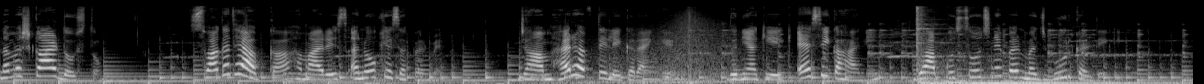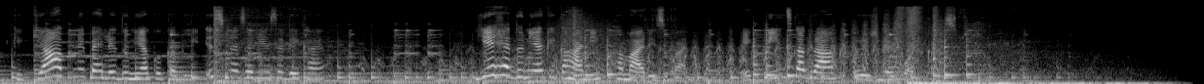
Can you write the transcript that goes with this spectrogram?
नमस्कार दोस्तों। स्वागत है आपका हमारे इस अनोखे सफ़र में, जहाँ हम हर हफ़्ते लेकर आएँगे दुनिया की एक ऐसी कहानी जो आपको सोचने पर मजबूर कर देगी कि क्या आपने पहले दुनिया को कभी इस नज़रिए से देखा है। ये है दुनिया की कहानी हमारी जुबानी एक टीम्स का ग्राम ओरिजिनल पॉडकास्ट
